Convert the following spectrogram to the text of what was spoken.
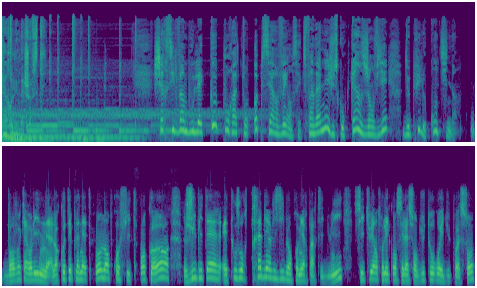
Caroline Lachowski. Cher Sylvain Boulet, que pourra-t-on observer en cette fin d'année jusqu'au 15 janvier depuis le continent? Bonjour Caroline. Alors côté planète, on en profite encore. Jupiter est toujours très bien visible en première partie de nuit. Situé entre les constellations du taureau et du poisson,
